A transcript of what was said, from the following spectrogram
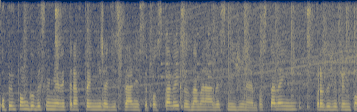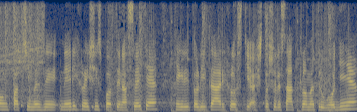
U pingpongu bychom měli teda v první řadě správně se postavit, to znamená ve sníženém postavení, protože pingpong patří mezi nejrychlejší sporty na světě, někdy to lítá rychlostí až 160 km v hodině.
